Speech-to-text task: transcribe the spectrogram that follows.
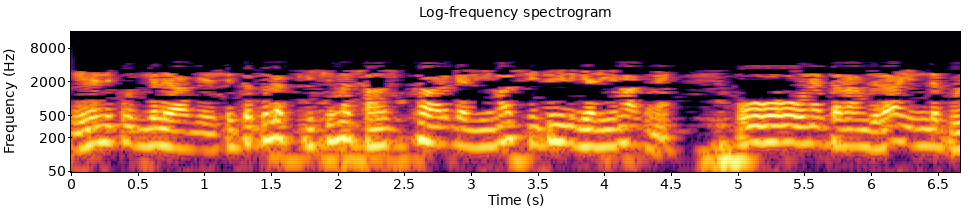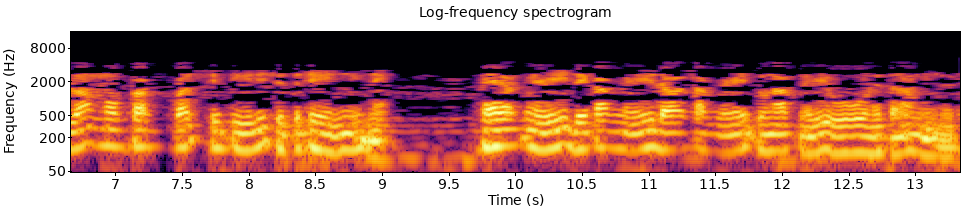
එවැනි පුද්ගලයාගේ සිත තුළ කිසිම සංස්කාර ගැනීමක් සිතේලි ගැනීමක් නැහැ. ඕන තරම් වෙලා ඉන්න පුළුවන් මොකක්වත් සිතේලි සිතට එන්නේ නැහැ. පැයක් නෙවෙයි දෙකක් නෙවෙයි දවසක් නෙවෙයි තුනක් නෙවෙයි ඕන තරම් ඉන්නට.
